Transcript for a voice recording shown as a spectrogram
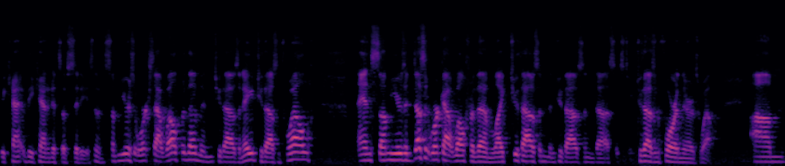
the, ca- the, candidates of cities. And some years it works out well for them in 2008, 2012, and some years it doesn't work out well for them, like 2000 and 2016, 2004 in there as well. Um,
